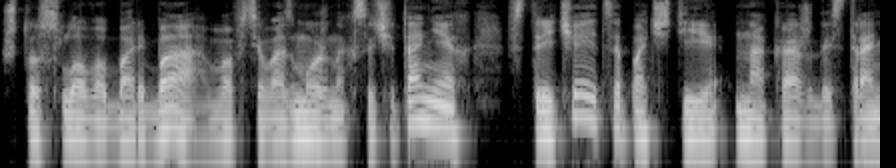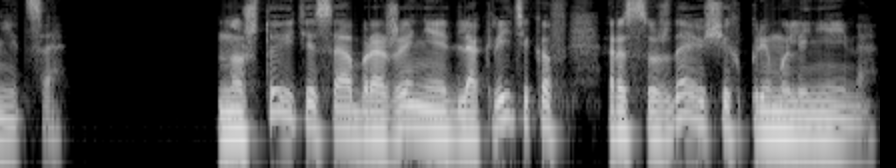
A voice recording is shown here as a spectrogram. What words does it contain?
что слово «борьба» во всевозможных сочетаниях встречается почти на каждой странице. Но что эти соображения для критиков, рассуждающих прямолинейно?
